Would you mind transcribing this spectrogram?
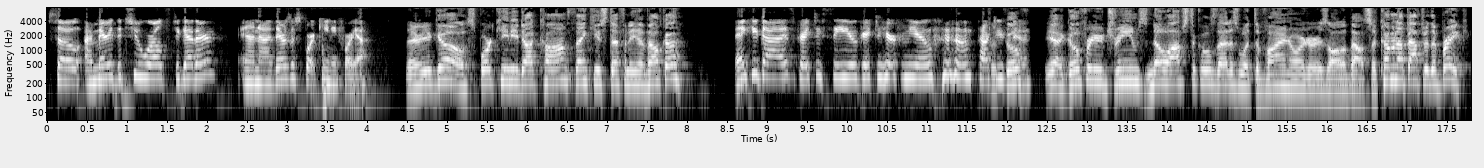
So I married the two worlds together, and uh, there's a sportkini for you. there you go. Sportkini.com. Thank you, Stephanie Havelka. Thank you guys. Great to see you. Great to hear from you. Talk to you go, soon. yeah, go for your dreams. No obstacles. That is what divine order is all about. So coming up after the break,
